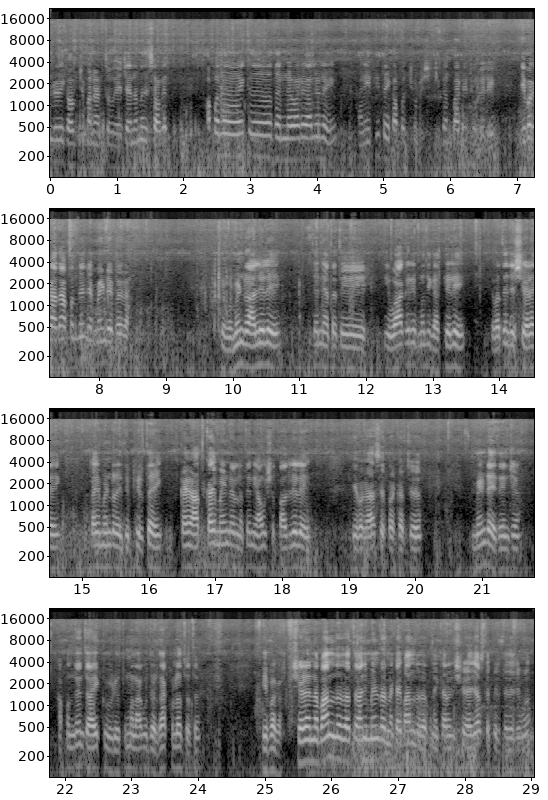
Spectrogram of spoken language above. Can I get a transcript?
मंडळी गावची बनाडचो या चॅनलमध्ये स्वागत. आपण एक धन्यवाद आलेलो आहे आणि तिथं एक आपण छोटीशी चिकन पार्टी ठेवलेली आहे. हे बघा आता आपण त्यांच्या मेंढे बघा. ते मेंढर आलेले आहे. त्यांनी आता ते वाघरीमध्ये घातलेले आहे. तेव्हा त्यांच्या शेळ्या आहे. काही मेंढर आहे ते फिरत आहे काही आता काही मेंढ्यांना त्यांनी औषध पाजलेलं आहे. हे बघा अशा प्रकारचं मेंढ्या आहे त्यांच्या. आपण त्यांचा एक व्हिडिओ तुम्हाला अगोदर दाखवलाच होतं. हे बघा शेळ्यांना बांधलं जातं आणि मेंढरांना काही बांधलं जात नाही कारण शेळ्या जास्त फिरतात त्याच्यामुळं.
